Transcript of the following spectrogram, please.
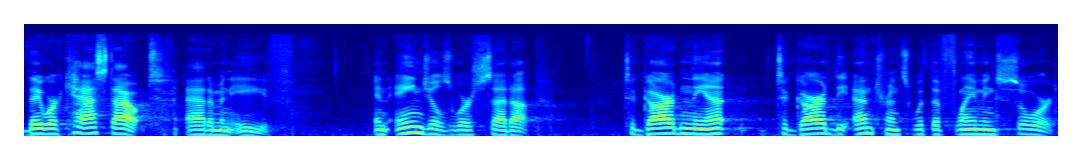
they were cast out, Adam and Eve, and angels were set up to guard the, to guard the entrance with the flaming sword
